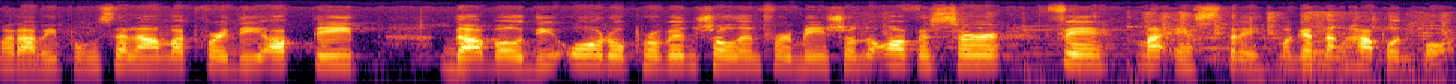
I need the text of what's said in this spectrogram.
Marami pong salamat for the update. Davao de Oro Provincial Information Officer Fe Maestre. Magandang hapon po.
